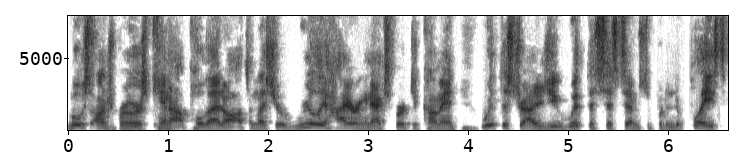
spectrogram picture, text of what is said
Most entrepreneurs cannot pull that off unless you're really hiring an expert to come in with the strategy, with the systems to put into place,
